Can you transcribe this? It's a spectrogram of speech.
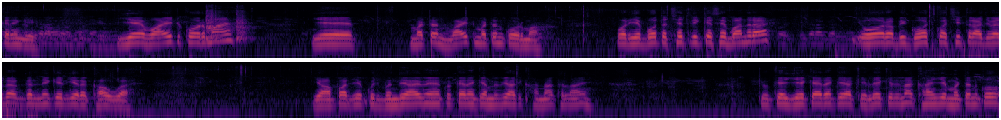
کریں گے۔ یہ وائٹ قورمہ ہے۔ یہ مٹن، وائٹ مٹن قورمہ۔ اور یہ بہت اچھے طریقے سے بن رہا ہے اور ابھی گوشت کو اچھی طرح جو ہے گلنے کے لیے رکھا ہوا ہے۔ یہاں پر یہ کچھ بندے آئے ہوئے ہیں تو کہہ رہے ہیں کہ ہمیں بھی آج کھانا کھلائیں۔ کیونکہ یہ کہہ رہے ہیں کہ اکیلے اکیلے نہ کھائیں یہ مٹن کو۔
